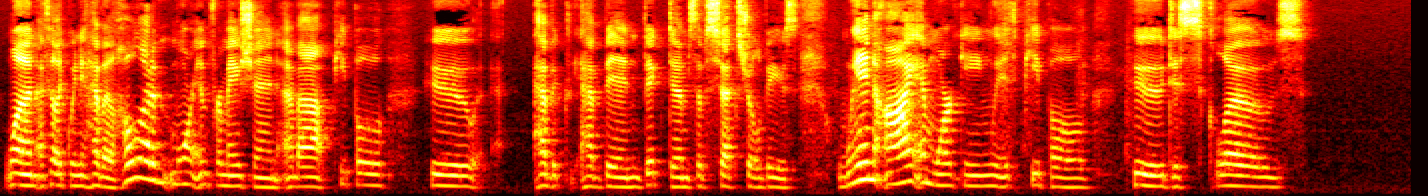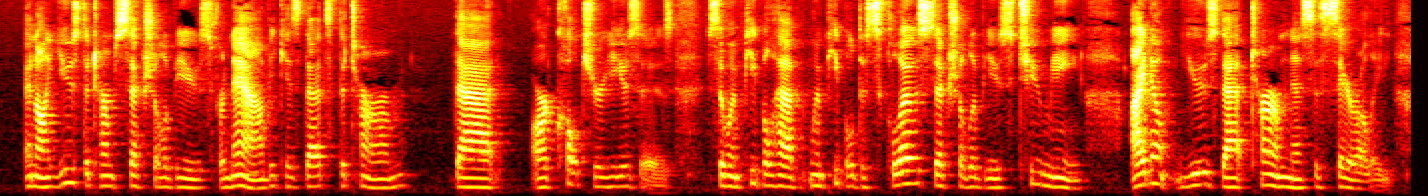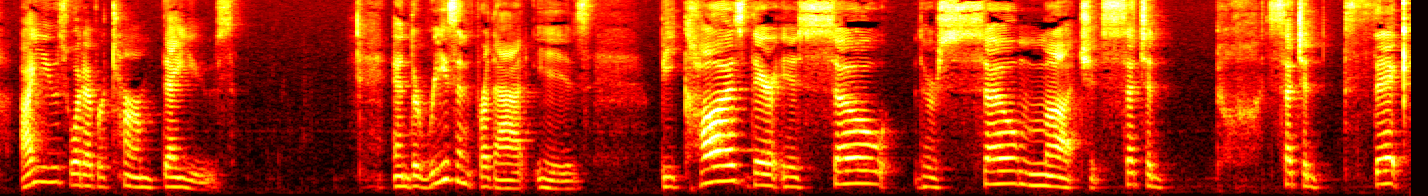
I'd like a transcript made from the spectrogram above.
one, I feel like we have a whole lot of more information about people who have have been victims of sexual abuse. When I am working with people who disclose, and I'll use the term sexual abuse for now because that's the term that our culture uses. So when people have when people disclose sexual abuse to me, I don't use that term necessarily. I use whatever term they use. And the reason for that is because there is so there's so much it's such a it's such a thick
